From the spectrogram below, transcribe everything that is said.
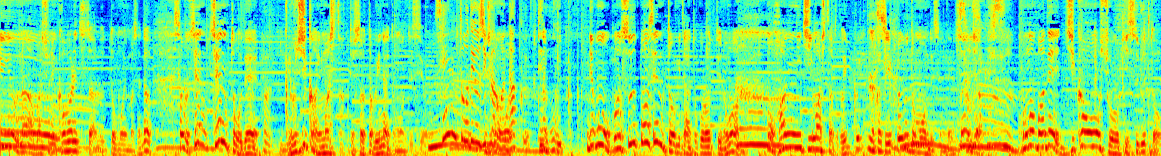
いうような場所に変わりつつあると思いますね。だから多分銭銭湯で4時間いましたって人は多分いないと思うんですよ、銭湯で4時間はなくでもなく。でもこのスーパー銭湯みたいなところっていうのはもう半日いましたとかいっぱいの方いっぱいいると思うんですよね。そういう意味じゃこの場で時間を消費すると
